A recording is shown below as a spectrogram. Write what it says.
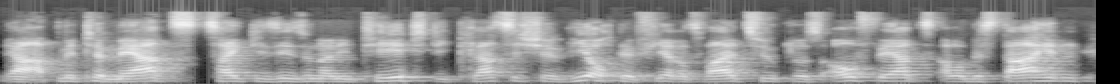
ja, ab Mitte März zeigt die Saisonalität, die klassische wie auch der Vieres-Wahlzyklus aufwärts. Aber bis dahin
